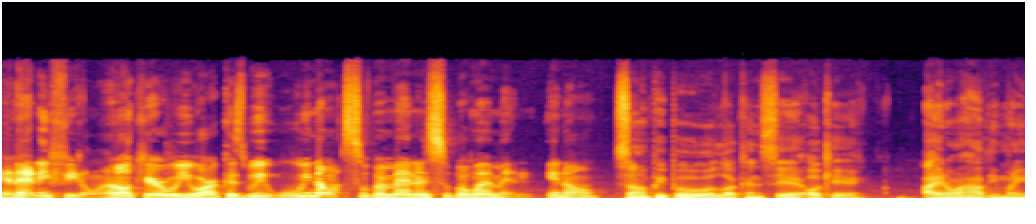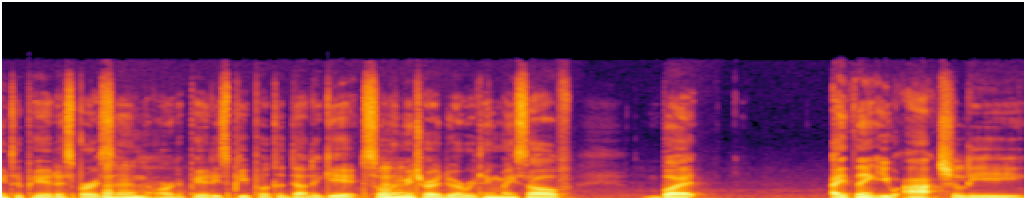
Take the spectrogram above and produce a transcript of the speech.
In any field. I don't care where you are, because we, we not supermen and superwomen, you know? Some people will look and say, okay, I don't have the money to pay this person Uh-huh. or to pay these people to delegate. So let me try to do everything myself. But I think you actually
